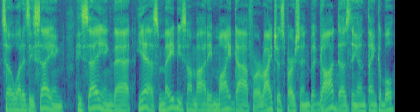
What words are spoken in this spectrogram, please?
So what is he saying? He's saying that yes maybe somebody might die for a righteous person but God does the unthinkable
